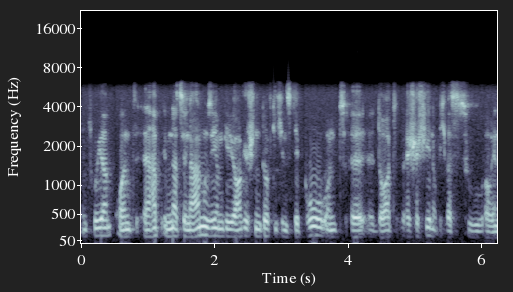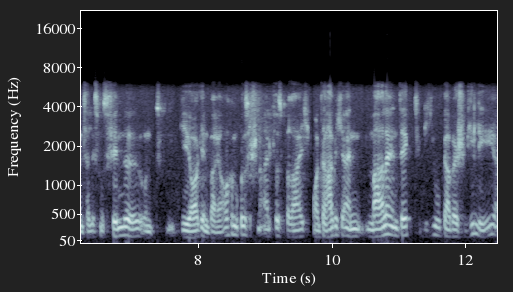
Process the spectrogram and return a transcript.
im Frühjahr und äh, habe im Nationalmuseum Georgischen durfte ich ins Depot und äh, dort recherchieren, ob ich was zu Orientalismus finde. Und Georgien war ja auch im russischen Einflussbereich. Und da habe ich einen Maler entdeckt, Liu Gabashvili,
